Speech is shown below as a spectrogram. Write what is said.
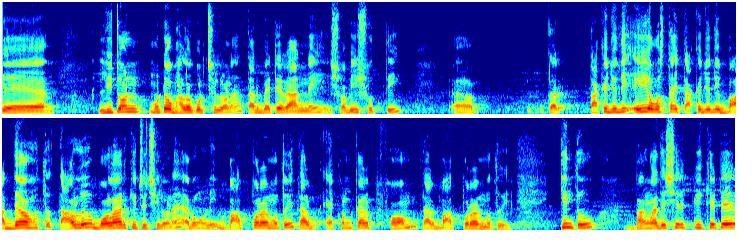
যে লিটন মোটেও ভালো করছিল না, তার ব্যাটে রান নেই, সবই সত্যি। তার, তাকে যদি এই অবস্থায় তাকে যদি বাদ দেওয়া হতো, তাহলেও বলার কিছু ছিল না এবং উনি বাদ পড়ার মতোই তার এখনকার ফর্ম, তার বাদ পড়ার মতোই। কিন্তু বাংলাদেশের ক্রিকেটের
